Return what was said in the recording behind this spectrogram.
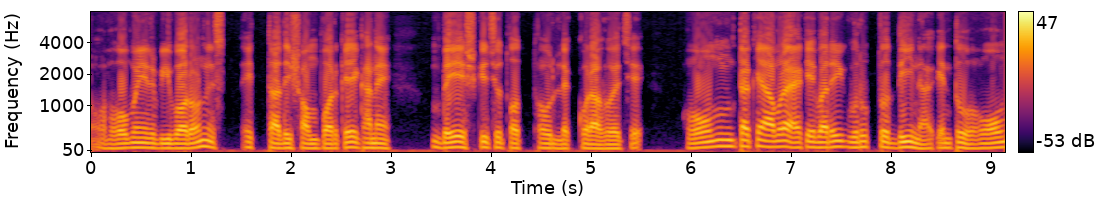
হোমের বিবরণ ইত্যাদি সম্পর্কে এখানে বেশ কিছু তথ্য উল্লেখ করা হয়েছে। হোমটাকে আমরা একেবারেই গুরুত্ব দিই না, কিন্তু হোম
